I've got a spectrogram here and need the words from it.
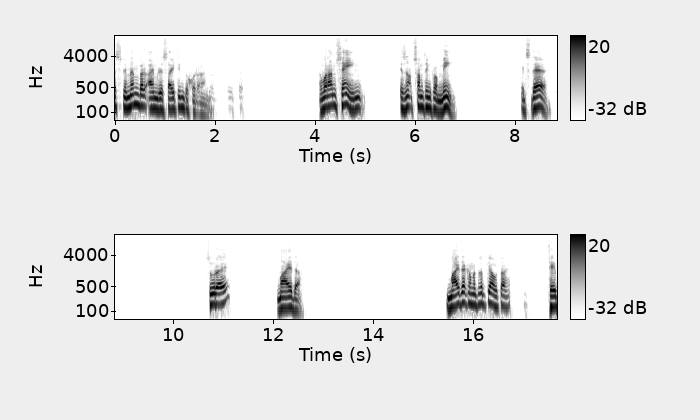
just remember I am reciting the Quran what I am saying is not something from me it's the معاہدہ معاہدہ کا مطلب کیا ہوتا ہے ٹھیک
